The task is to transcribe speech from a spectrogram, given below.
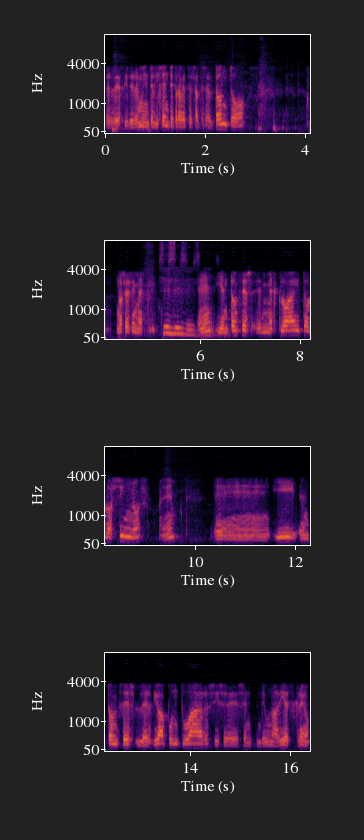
Es decir, eres muy inteligente, pero a veces haces el tonto. No sé si me explico. Sí, sí, sí. ¿Eh? Y entonces eh, mezcló ahí todos los signos ¿eh? y entonces les dio a puntuar si se, de 1 a 10, creo,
